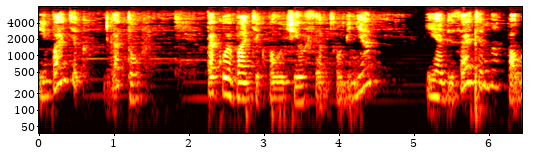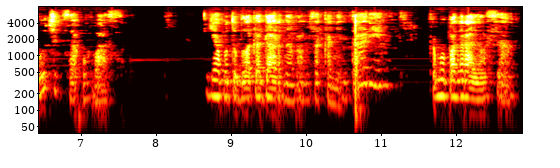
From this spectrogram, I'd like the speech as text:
И бантик готов. Такой бантик получился у меня и обязательно получится у вас. Я буду благодарна вам за комментарии. Кому понравился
